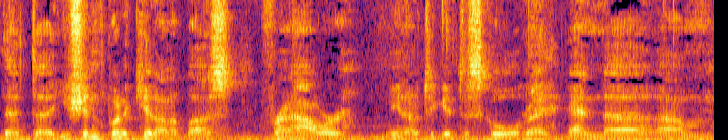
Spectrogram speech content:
that uh, you shouldn't put a kid on a bus for an hour, you know, to get to school, Right. And uh, um,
